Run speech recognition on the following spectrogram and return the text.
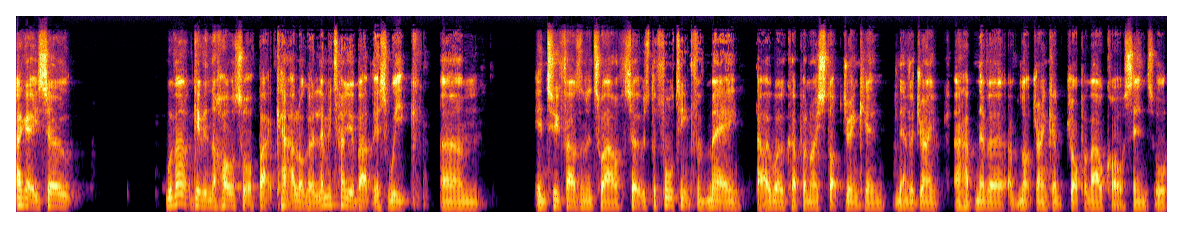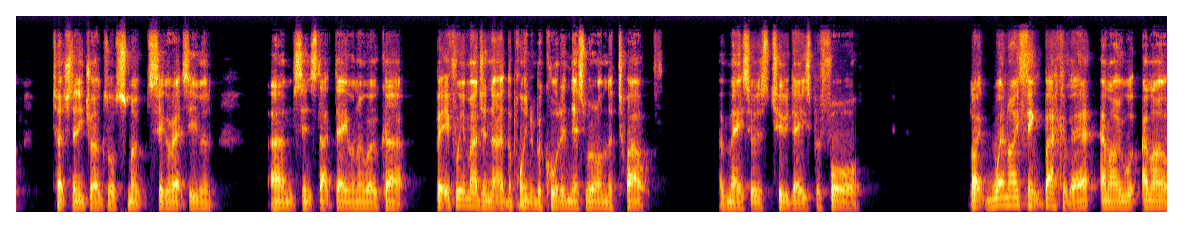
Okay, so without giving the whole sort of back catalogue, let me tell you about this week um, in 2012. So it was the 14th of May that I woke up and I stopped drinking. Never drank. I have never. I've not drank a drop of alcohol since, or touched any drugs, or smoked cigarettes even um, since that day when I woke up. But if we imagine that at the point of recording this, we're on the 12th of May, so it was two days before like when I think back of it, and I and I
